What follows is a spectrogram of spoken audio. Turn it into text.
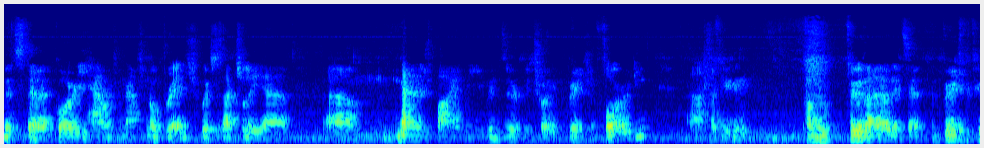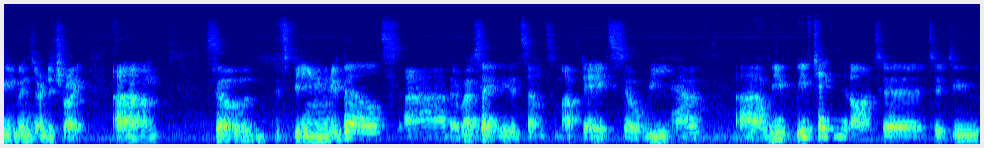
It's the Gordie Howe International Bridge, which is actually uh, um, managed by the Windsor Detroit Bridge Authority. Uh, so if you can probably figure that out. It's the bridge between Windsor and Detroit. Um, so it's being rebuilt. Uh, website needed some some updates. So we have uh, we've we've taken it on to to do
